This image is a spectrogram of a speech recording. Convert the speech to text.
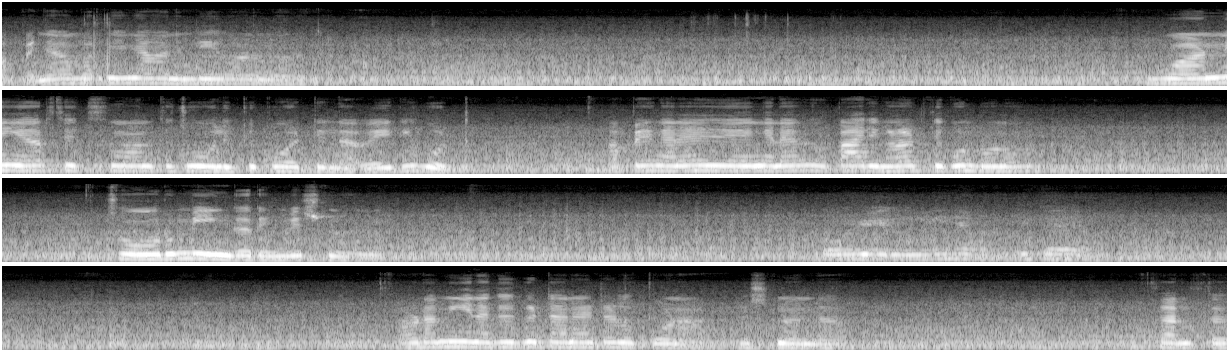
അപ്പൊ ഞാൻ പറഞ്ഞു ഞാനും ലീവാണെന്ന് പറഞ്ഞു വൺ ഇയർ സിക്സ് മന്ത് ജോലിക്ക് പോയിട്ടില്ല. വെരി ഗുഡ് അപ്പം എങ്ങനെ എങ്ങനെ കാര്യങ്ങൾ എടുത്തി കൊണ്ടുപോകണം ചോറും മീൻകറിയും വിഷ്ണുവിന്. അവിടെ മീനൊക്കെ കിട്ടാനായിട്ട് എളുപ്പമാണ്? വിഷ്ണുവിന്റെ സ്ഥലത്ത്.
